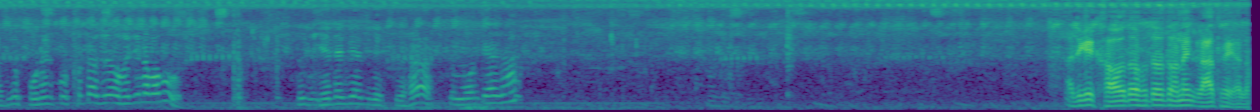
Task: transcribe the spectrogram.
আজকে পনির পোস্তটা যে হয়েছে না বাবু? তুই খেয়ে দেখবি আজকে একটু হ্যাঁ? তুই মনকে আছে না আজকে খাওয়া দাওয়া হতে হতে অনেক রাত হয়ে গেল।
